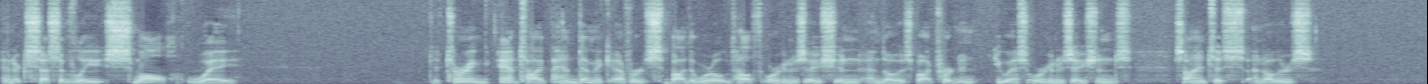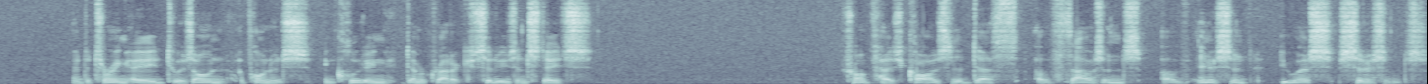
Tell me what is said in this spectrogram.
an excessively small way, deterring anti pandemic efforts by the World Health Organization and those by pertinent U.S. organizations, scientists, and others, and deterring aid to his own opponents, including Democratic cities and states. Trump has caused the deaths of thousands of innocent U.S. citizens.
